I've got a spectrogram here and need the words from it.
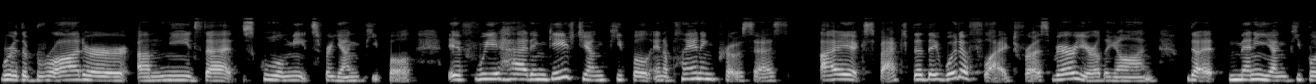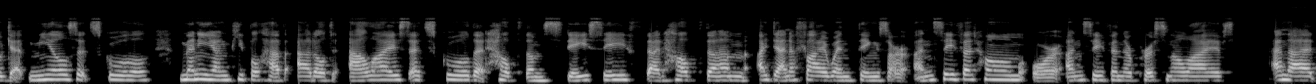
were the broader um, needs that school meets for young people. If we had engaged young people in a planning process I expect that they would have flagged for us very early on that many young people get meals at school. Many young people have adult allies at school that help them stay safe, that help them identify when things are unsafe at home or unsafe in their personal lives. And that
